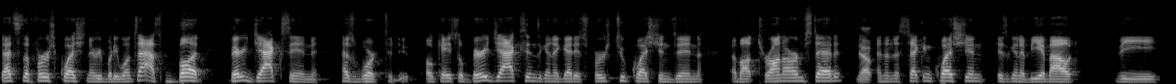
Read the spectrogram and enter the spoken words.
That's the first question everybody wants to ask. But Barry Jackson has work to do. Okay, so Barry Jackson's going to get his first two questions in about Terron Armstead, Yep. and then the second question is going to be about the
